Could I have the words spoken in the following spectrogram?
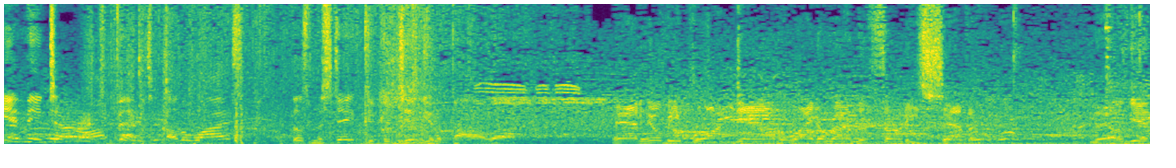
and the entire offense. Otherwise, those mistakes could continue to pile up. And he'll be brought down right around the 37. They'll get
